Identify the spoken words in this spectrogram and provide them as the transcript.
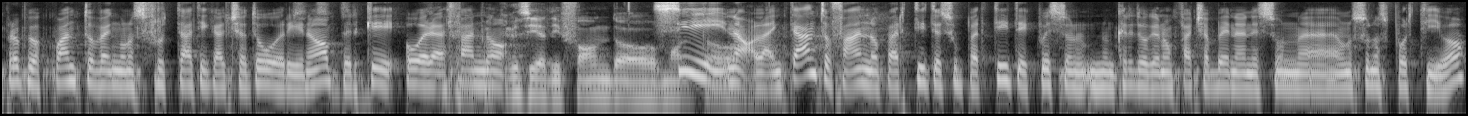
proprio a quanto vengono sfruttati i calciatori, sì, no? sì, perché ora fanno... Un'ipocrisia di fondo molto... Sì, no, là, intanto fanno partite su partite e questo non credo che non faccia bene a nessun, a nessuno sportivo,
